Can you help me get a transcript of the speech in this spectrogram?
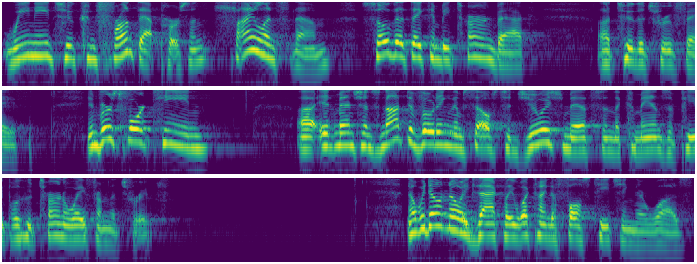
we need to confront that person, silence them, so that they can be turned back uh, to the true faith. In verse 14, uh, it mentions not devoting themselves to Jewish myths and the commands of people who turn away from the truth. Now, we don't know exactly what kind of false teaching there was.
